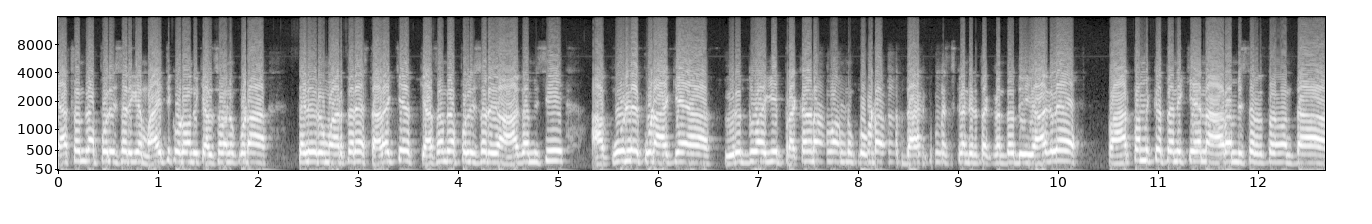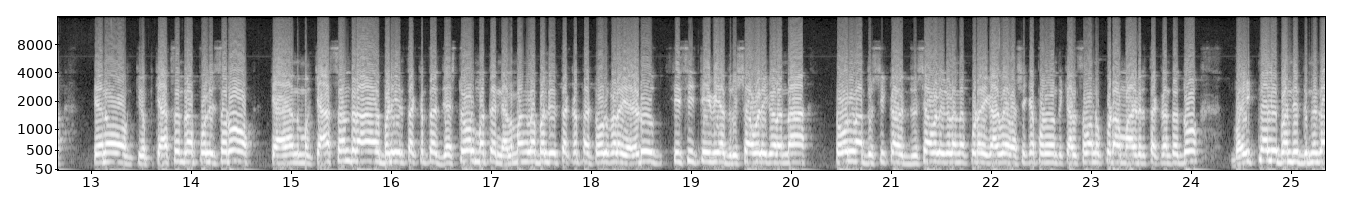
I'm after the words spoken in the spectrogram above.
ಕ್ಯಾಸಂದ್ರ ಪೊಲೀಸರಿಗೆ ಮಾಹಿತಿ ಕೊಡುವ ಒಂದು ಕೆಲಸವನ್ನು ಕೂಡ ಸ್ಥಳೀಯರು ಮಾಡ್ತಾರೆ. ಸ್ಥಳಕ್ಕೆ ಕ್ಯಾಸಂದ್ರ ಪೊಲೀಸರು ಆಗಮಿಸಿ ಆ ಕೂಡಲೇ ಕೂಡ ಆಕೆಯ ವಿರುದ್ಧವಾಗಿ ಪ್ರಕರಣವನ್ನು ಕೂಡ ದಾಖಲಿಸಿಕೊಂಡಿರ್ತಕ್ಕಂಥದ್ದು. ಈಗಾಗಲೇ ಪ್ರಾಥಮಿಕ ತನಿಖೆಯನ್ನು ಆರಂಭಿಸಿರ್ತಕ್ಕಂತ ಏನು ಕ್ಯಾಸಂದ್ರ ಪೊಲೀಸರು, ಕ್ಯಾ- ಕ್ಯಾಸಂದ್ರ ಬಳಿ ಇರ್ತಕ್ಕಂಥ ಜಸ್ಟ್ ಟೋಲ್ ಮತ್ತೆ ನೆಲಮಂಗಲ ಬಳಿ ಇರ್ತಕ್ಕಂಥ ಟೋಲ್ಗಳ ಎರಡು ಸಿಸಿಟಿವಿಯ ದೃಶ್ಯಾವಳಿಗಳನ್ನ ಟೋಲ್ನ ದೃಶ್ಯ ದೃಶ್ಯಾವಳಿಗಳನ್ನು ಕೂಡ ಈಗಾಗಲೇ ವಶಕ್ಕೆ ಪಡೆಯುವಂತ ಕೆಲಸವನ್ನು ಕೂಡ ಮಾಡಿರ್ತಕ್ಕಂಥದ್ದು. ಬೈಕ್ನಲ್ಲಿ ಬಂದಿದ್ದರಿಂದ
